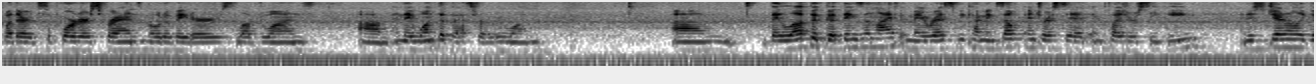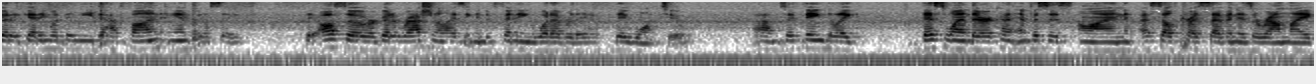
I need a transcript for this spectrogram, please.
whether it's supporters, friends, motivators, loved ones, um, and they want the best for everyone. Um, they love the good things in life and may risk becoming self interested and pleasure seeking, and is generally good at getting what they need to have fun and feel safe. They also are good at rationalizing and defending whatever they, they want to. Um, so I think like this one, their kind of emphasis on a self pres seven is around like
